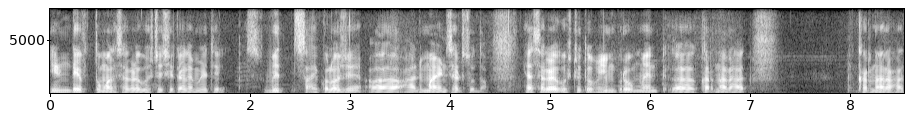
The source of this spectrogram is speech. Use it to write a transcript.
in depth तुम्हाला सगळ्या गोष्टी शिकायला मिळतील. विथ सायकोलॉजी आणि माइंडसेटसुद्धा ह्या सगळ्या गोष्टी तुम्ही इम्प्रूव्हमेंट uh, करणार आहात. करणार आहात.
